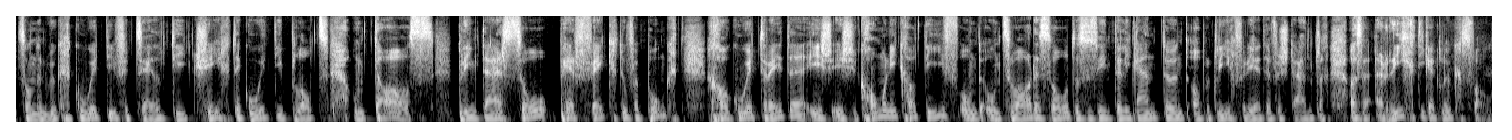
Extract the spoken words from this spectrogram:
sondern wirklich gute, erzählte Geschichten, gute Plots und das bringt er so perfekt auf den Punkt, kann gut reden, ist, ist kommunikativ und, und zwar so, dass es intelligent tönt, aber gleich für jeden verständlich. Also ein richtiger Glücksfall.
